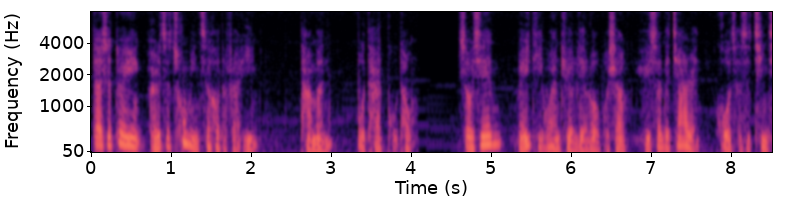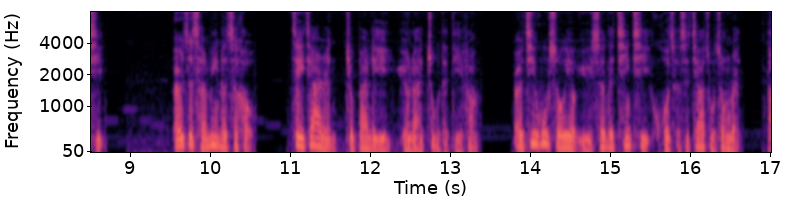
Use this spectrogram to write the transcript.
但是对应儿子聪明之后的反应，他们不太普通。首先，媒体完全联络不上羽生的家人或者是亲戚。儿子成名了之后，这一家人就搬离原来住的地方，而几乎所有羽生的亲戚或者是家族中人都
